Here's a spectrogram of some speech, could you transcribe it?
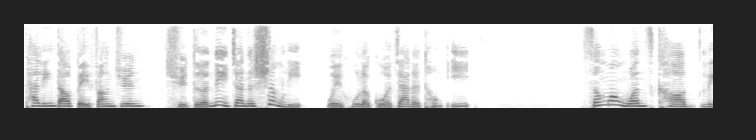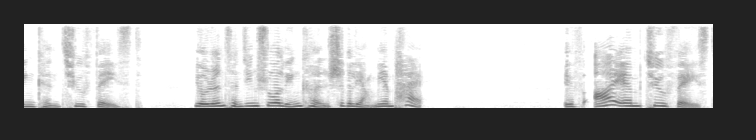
他领导北方军取得内战的胜利，维护了国家的统一。Someone once called Lincoln two-faced. 有人曾经说林肯是个两面派。If I am two-faced,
